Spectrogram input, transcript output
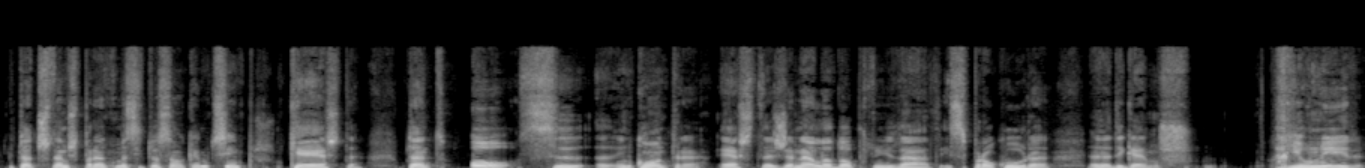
E, portanto, estamos perante uma situação que é muito simples, que é esta. Portanto, ou se eh, encontra esta janela de oportunidade e se procura, eh, digamos, reunir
